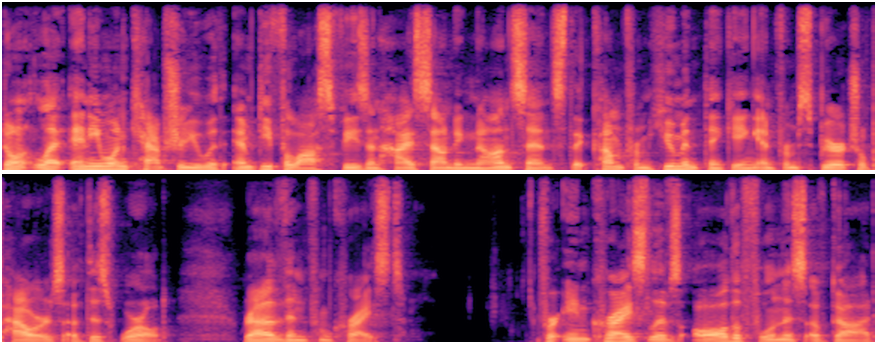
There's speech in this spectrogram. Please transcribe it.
Don't let anyone capture you with empty philosophies and high sounding nonsense that come from human thinking and from spiritual powers of this world, rather than from Christ. For in Christ lives all the fullness of God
